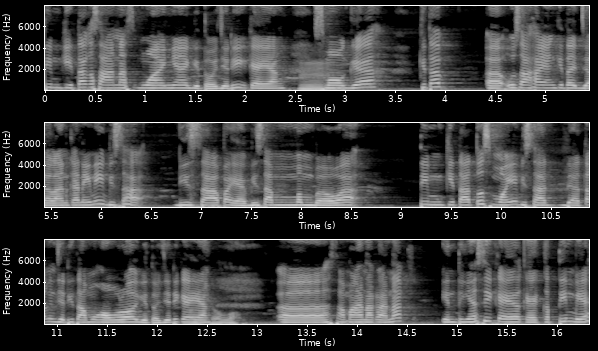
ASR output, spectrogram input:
tim kita ke sana semuanya gitu. Jadi kayak yang semoga kita eh, usaha yang kita jalankan ini bisa bisa apa ya bisa membawa tim kita tuh semuanya bisa datang jadi tamu Allah gitu. Jadi kayak yang eh, sama anak-anak intinya sih kayak kayak ke tim ya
